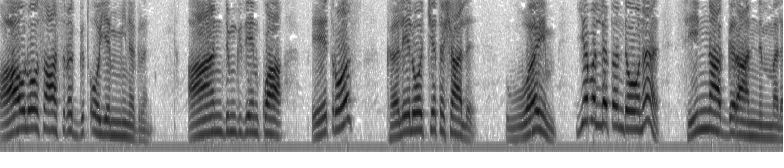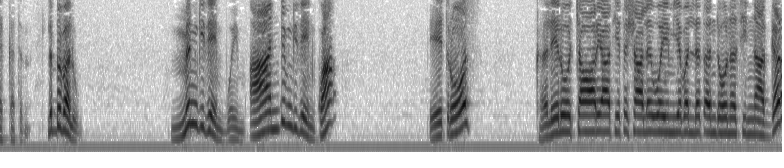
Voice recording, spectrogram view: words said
ጳውሎስ አስረግጦ የሚነግረን። አንድም ጊዜ እንኳ ጴጥሮስ ከሌሎች የተሻለ ወይም የበለጠ እንደሆነ ሲናገር አንመለከትም። ልብ በሉ። ምን ጊዜም ወይም አንድም ጊዜ እንኳ ጴጥሮስ ከሌሎች ሐዋርያት የተሻለ ወይም የበለጠ እንደሆነ ሲናገር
